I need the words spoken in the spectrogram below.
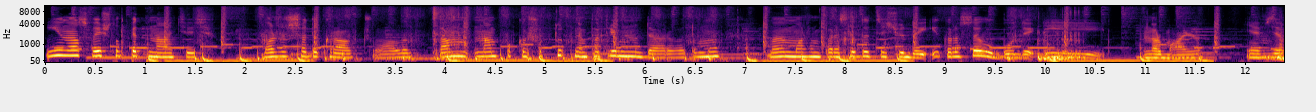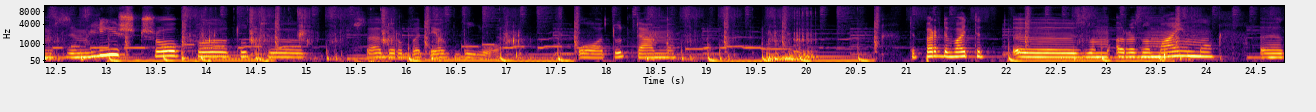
І у нас вийшло 15. Може ще докрафчу, але там нам поки що тут не потрібно дерево, тому ми можемо пересадити сюди. І красиво буде, і нормально. Я взяв з землі, щоб е, тут е, все доробити як було. О, тут темно. Тепер давайте е, розламаємо е,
